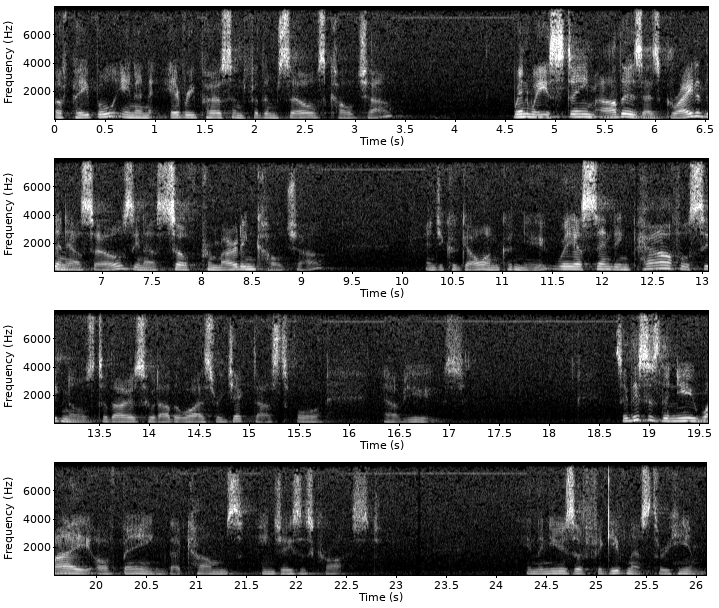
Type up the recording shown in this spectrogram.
of people in an every person for themselves culture, when we esteem others as greater than ourselves in a self promoting culture, and you could go on, couldn't you? We are sending powerful signals to those who would otherwise reject us for our views. See, this is the new way of being that comes in Jesus Christ. In the news of forgiveness through Him,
